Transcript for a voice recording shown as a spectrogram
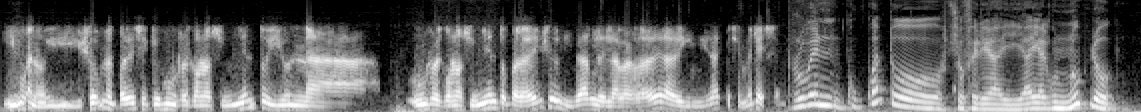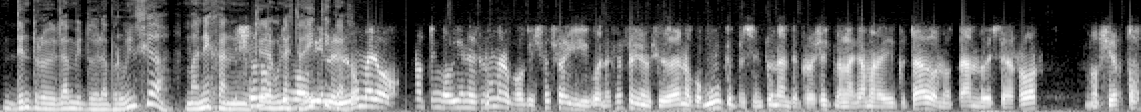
Y bueno, y yo me parece que es un reconocimiento y una un reconocimiento para ellos y darle la verdadera dignidad que se merecen. Rubén, ¿cuántos choferes hay? ¿Hay algún número dentro del ámbito de la provincia? ¿Manejan usted alguna estadística? el número, no tengo bien el número porque yo soy, bueno, yo soy un ciudadano común que presentó un anteproyecto en la Cámara de Diputados notando ese error, ¿no es cierto?,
